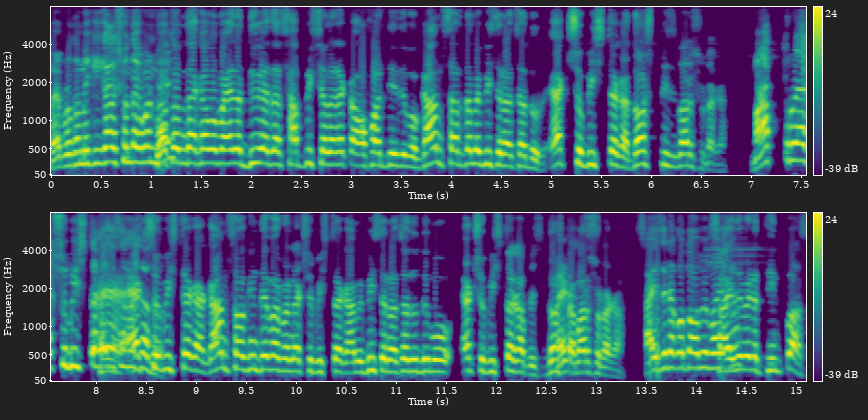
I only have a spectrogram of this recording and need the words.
ভাই প্রথমে কি কালেকশন দেখাবেন প্রথম দেখাবো ভাই দুই হাজার ছাব্বিশ সালের একটা অফার দিয়ে দেবো। গামছার দামে বিছানা চাদর একশো বিশ টাকা দশ পিস বারোশো টাকা। মাত্র একশো বিশ টাকা হ্যাঁ একশো বিশ টাকা গামছাও কিনতে পারবেন একশো বিশ টাকা। আমি বিছানা চাদর দেবো একশো বিশ টাকা পিস দশটা বারোশো টাকা। সাইজ এটা কত হবে ভাই সাইজে এটা তিন পাঁচ।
